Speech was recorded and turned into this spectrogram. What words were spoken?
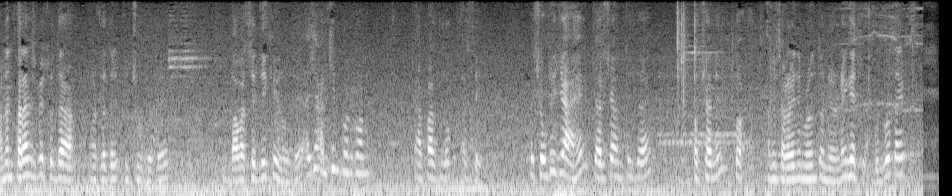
आनंद परांजपे सुद्धा म्हटलं तर इच्छुक होते. बाबा सिद्दीकी होते. असे आणखीन कोण कोण? चार पाच लोक असते तर शेवटी जे आहे चर्चा अंतिम जो आहे. पक्षाने तो आम्ही सगळ्यांनी मिळून तो निर्णय घेतला. साहेब.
